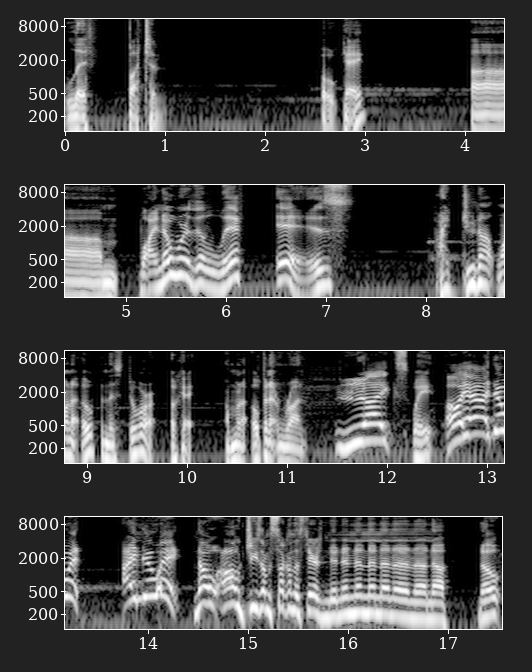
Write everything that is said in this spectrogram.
Lift button. Okay. Um, well, I know where the lift is. I do not want to open this door. Okay, I'm gonna open it and run. Yikes! Wait. Oh yeah, I knew it. I knew it. No. Oh jeez, I'm stuck on the stairs. No, no, no, no, no, no, no, no. No.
